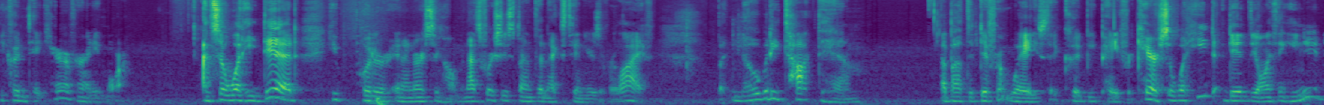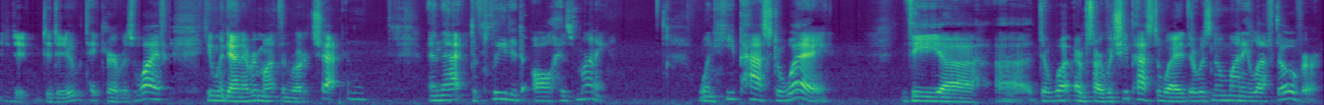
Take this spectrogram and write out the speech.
he couldn't take care of her anymore. And so what he did, he put her in a nursing home, and that's where she spent the next ten years of her life. But nobody talked to him about the different ways that could be paid for care. So what he did, the only thing he needed to do, to do take care of his wife, he went down every month and wrote a check, mm-hmm. and that depleted all his money. When he passed away, the uh, uh, there was I'm sorry, when she passed away, there was no money left over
